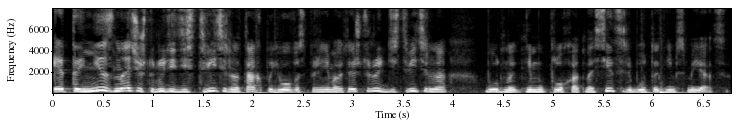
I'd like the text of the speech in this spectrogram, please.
Это не значит, что люди действительно так его воспринимают. Это значит, что люди действительно будут к нему плохо относиться или будут над ним смеяться.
